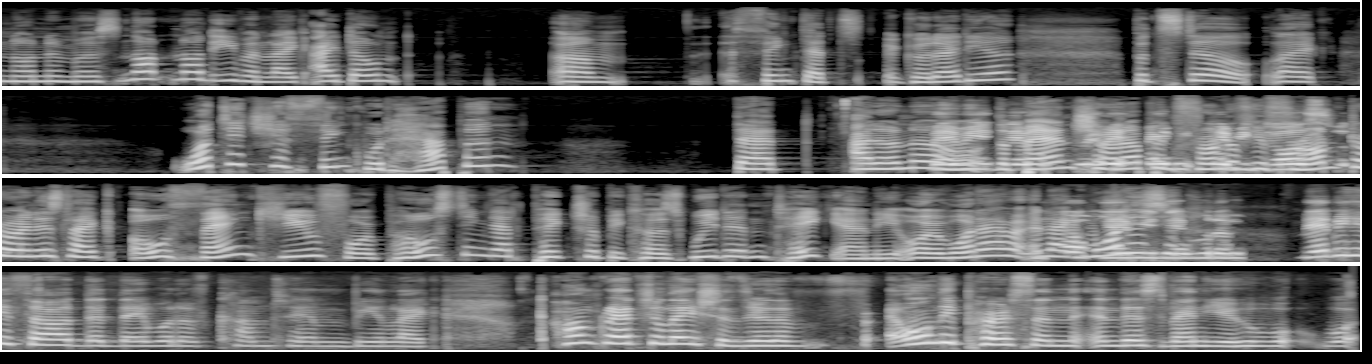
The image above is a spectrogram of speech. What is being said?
anonymous, not not even like I don't um think that's a good idea, but still like what did you think would happen that I don't know. Maybe the band showed up in front of your front door and is like, "Oh, thank you for posting that picture because we didn't take any or whatever." Like, what maybe is they would have. Maybe he thought that they would have come to him being like, "Congratulations, you're the f- only person in this venue who w- w-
